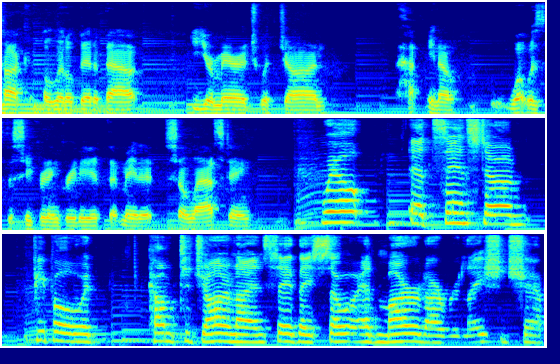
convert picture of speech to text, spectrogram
Talk a little bit about your marriage with John. How, you know, what was the secret ingredient that made it so lasting? Well, at Sandstone, people would come to John and I and say they so admired our relationship.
